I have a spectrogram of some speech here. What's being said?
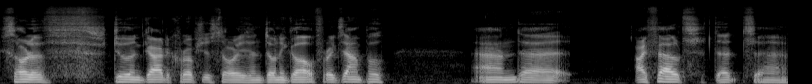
sort of doing guard corruption stories in Donegal, for example. And uh, I felt that uh,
